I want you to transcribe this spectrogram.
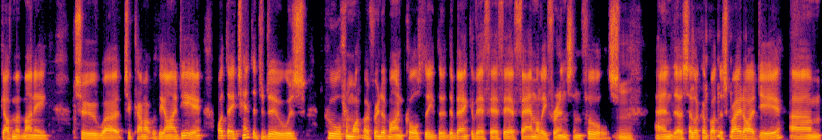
government money to uh, to come up with the idea. What they tended to do was pool from what a friend of mine calls the, the, the bank of FFF, family, friends, and fools. Mm. And uh, so, look, I've got this great idea. Um,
